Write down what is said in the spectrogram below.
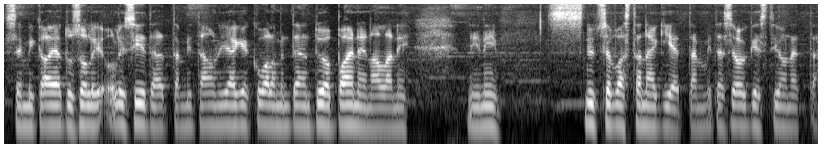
se mikä ajatus oli, oli siitä, että mitä on jääkiekkovalmentajan työ paineen alla, niin, niin, niin nyt se vasta näki, että mitä se oikeasti on, että,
